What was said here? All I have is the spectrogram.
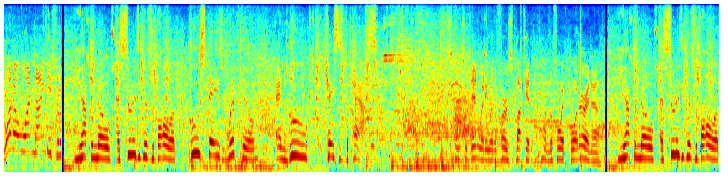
101-93. You have to know as soon as he gives the ball up who stays with him and who chases the pass. Spencer Dinwiddie with the first bucket of the fourth quarter and a you have to know as soon as he gives the ball up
